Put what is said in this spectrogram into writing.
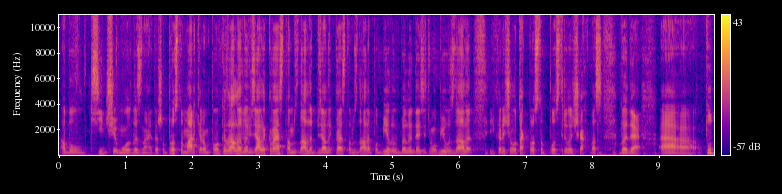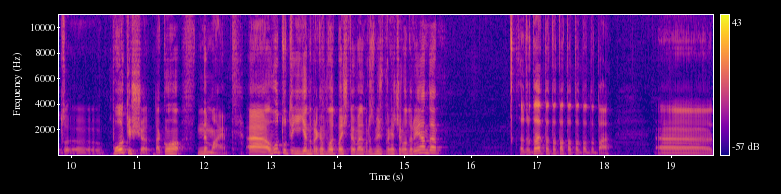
або в якісь ви знаєте, що просто маркером показали, ви взяли квест, там здали, взяли квест, там здали, побігли, вбили 10 мобів, здали, і коротше, отак просто по стрілочках вас веде. А, тут е, поки що такого немає. А, от тут є, наприклад, от бачите, у мене просто наприклад, червона роянда. Та-та-та-та-та-та-та-та-та. Е.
